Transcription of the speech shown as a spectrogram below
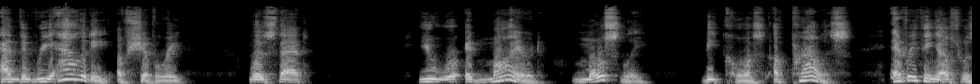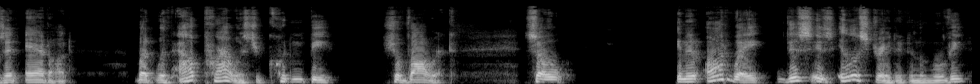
And the reality of chivalry was that you were admired mostly because of prowess. Everything else was an add-on. But without prowess, you couldn't be chivalric. So in an odd way, this is illustrated in the movie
